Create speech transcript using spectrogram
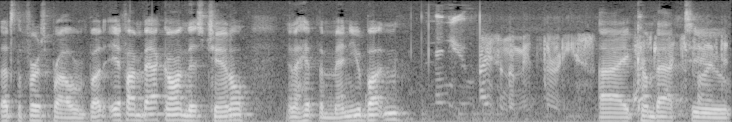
that's the first problem. But if I'm back on this channel and I hit the menu button, Menu. Highs in the mid 30s. I come back to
